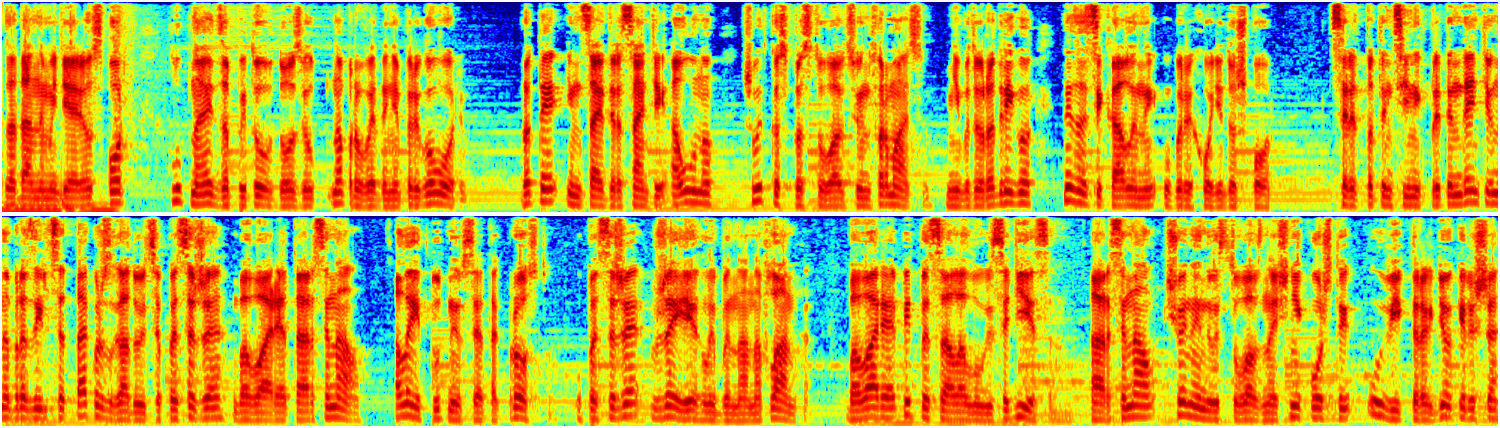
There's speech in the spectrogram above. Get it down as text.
За даними Діаріо Спорт, клуб навіть запитував дозвіл на проведення переговорів. Проте інсайдер Санті Ауно швидко спростував цю інформацію, нібито Родріго не зацікавлений у переході до шпор. Серед потенційних претендентів на бразильця також згадуються ПСЖ, Баварія та Арсенал. Але і тут не все так просто. У ПСЖ вже є глибина на флангах. Баварія підписала Луїса Дієса, а Арсенал щойно інвестував значні кошти у Віктора Дьокеріша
